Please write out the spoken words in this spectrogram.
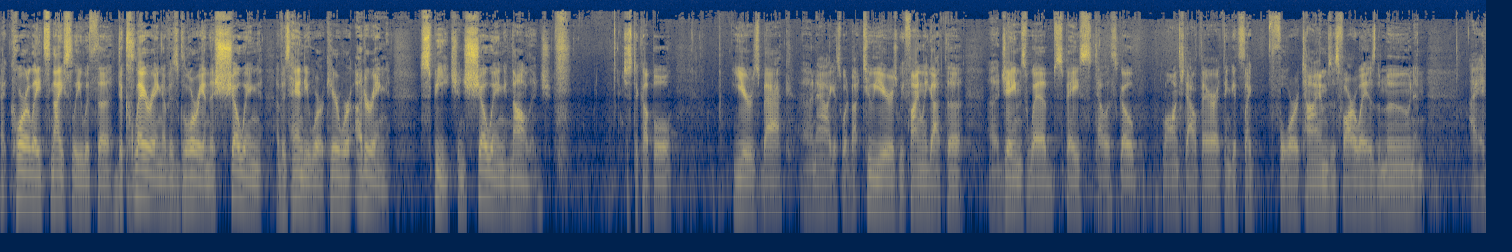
That correlates nicely with the declaring of his glory and the showing of his handiwork. Here we're uttering speech and showing knowledge. Just a couple years back, uh, now I guess what, about two years, we finally got the uh, James Webb Space Telescope launched out there. I think it's like four times as far away as the moon. And I,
